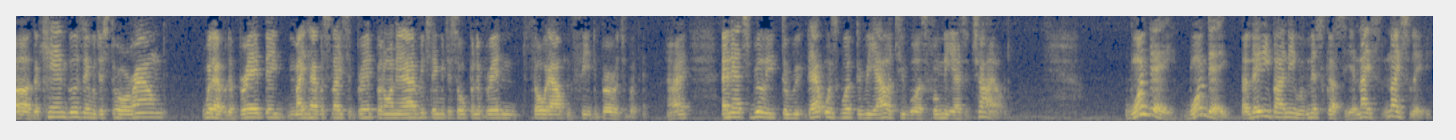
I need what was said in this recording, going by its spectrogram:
Uh, the canned goods they would just throw around. Whatever, the bread, they might have a slice of bread, but on the average, they would just open the bread and throw it out and feed the birds with it. All right? And that's really, the that was what the reality was for me as a child. One day, one day, a lady by the name of Miss Gussie, a nice, nice lady,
